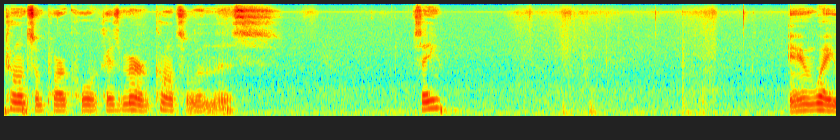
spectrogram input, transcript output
console parkour because I'm better console in this. See? And wait,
